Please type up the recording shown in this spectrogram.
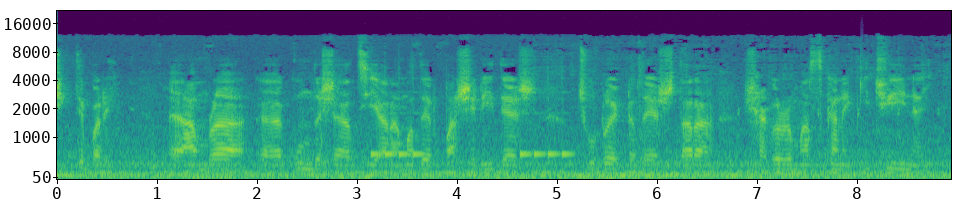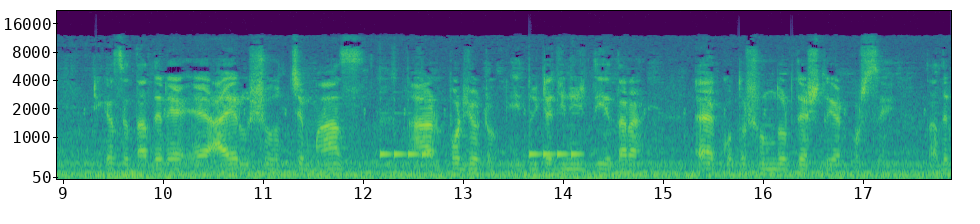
শিখতে পারে আমরা কোন দেশে আছি আর আমাদের পাশেরই দেশ, ছোট একটা দেশ, তারা সাগরের মাঝখানে কিছুই নাই, ঠিক আছে? তাদের আয়ের উৎস হচ্ছে মাছ আর পর্যটক, এই দুইটা জিনিস দিয়ে তারা কত সুন্দর দেশ তৈরি করছে। তাদের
